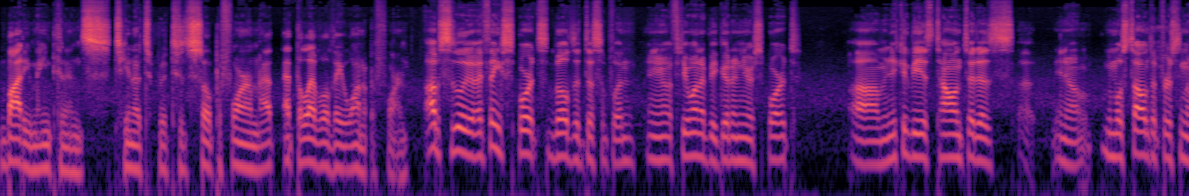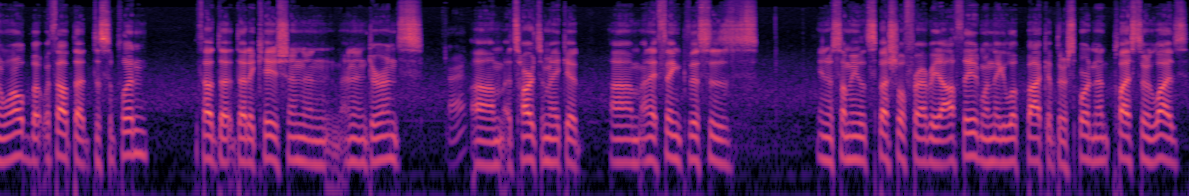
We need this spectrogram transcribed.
body maintenance, to, you know, to to so perform at, at the level they want to perform. Absolutely, I think sports builds a discipline. You know, if you want to be good in your sport, um, you can be as talented as uh, you know the most talented person in the world, but without that discipline, without that dedication and, and endurance, Alright. um, it's hard to make it. Um, and I think this is, you know, something that's special for every athlete when they look back at their sport and it applies to their lives.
